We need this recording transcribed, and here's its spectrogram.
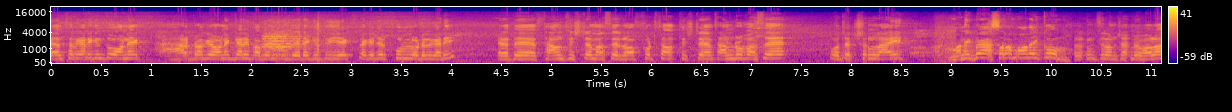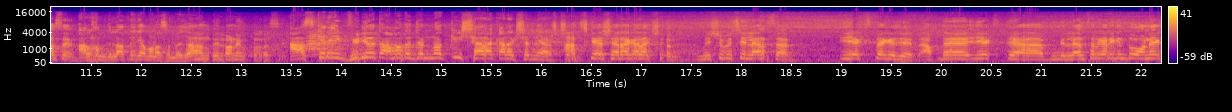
ল্যান্সার গাড়ি কিন্তু অনেক হার্ড রকের অনেক গাড়ি পাবেন কিন্তু এটা কিন্তু ইএক্স প্যাকেজের ফুল লোডের গাড়ি। এটাতে সাউন্ড সিস্টেম আছে রকফোর্ড সাউন্ড সিস্টেম সানরুফ আছে প্রজেকশন লাইট মানিক ভাই আসসালামু আলাইকুম। ওয়ালাইকুম সালাম সাহেব ভালো আছেন? আলহামদুলিল্লাহ আপনি কেমন আছেন ভাইজান আলহামদুলিল্লাহ অনেক ভালো আছি। আজকের এই ভিডিওতে আমাদের জন্য কি সেরা কালেকশন নিয়ে আসছেন? আজকে সেরা কালেকশন মিশুবিশি ল্যান্সার ইএক্স প্যাকেজের আপনি ইএক্স ল্যান্সার গাড়ি কিন্তু অনেক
